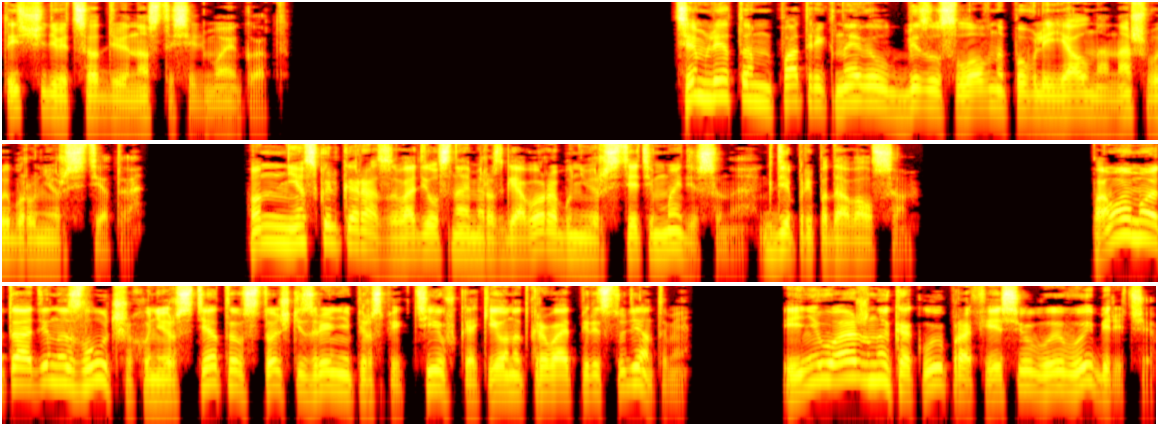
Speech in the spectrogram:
1997 год. Тем летом Патрик Невилл, безусловно, повлиял на наш выбор университета. Он несколько раз заводил с нами разговор об университете Мэдисона, где преподавал сам. По-моему, это один из лучших университетов с точки зрения перспектив, какие он открывает перед студентами. И неважно, какую профессию вы выберете.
